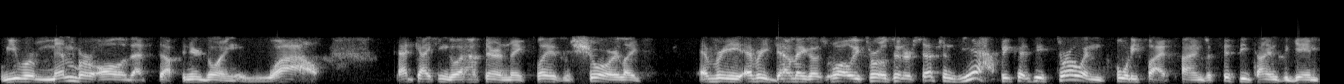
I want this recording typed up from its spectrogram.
you remember all of that stuff, and you're going, wow. That guy can go out there and make plays, and sure, like every every down there goes, well, he throws interceptions. Yeah, because he's throwing 45 times or 50 times a game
